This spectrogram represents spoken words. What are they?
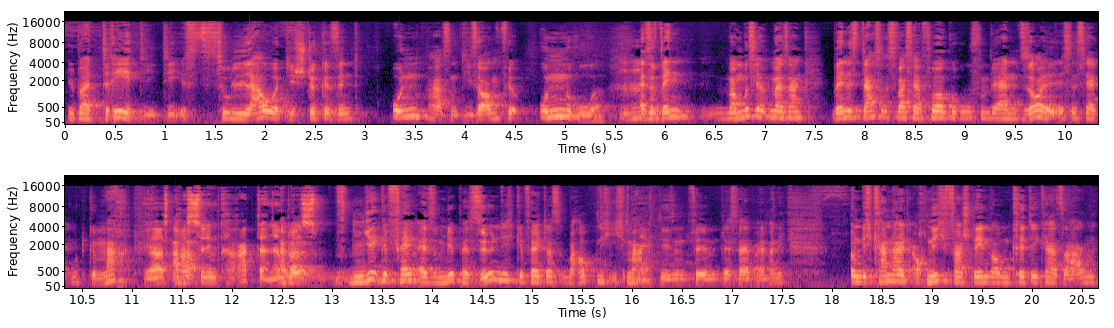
überdreht, die, die ist zu laut, die Stücke sind unpassend, die sorgen für Unruhe. Mhm. Also wenn, man muss ja immer sagen, wenn es das ist, was hervorgerufen werden soll, ist es ja gut gemacht. Ja, es passt aber, zu dem Charakter, ne? Aber das, mir gefällt, also mir persönlich gefällt das überhaupt nicht. Ich mag nee. diesen Film deshalb einfach nicht. Und ich kann halt auch nicht verstehen, warum Kritiker sagen,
